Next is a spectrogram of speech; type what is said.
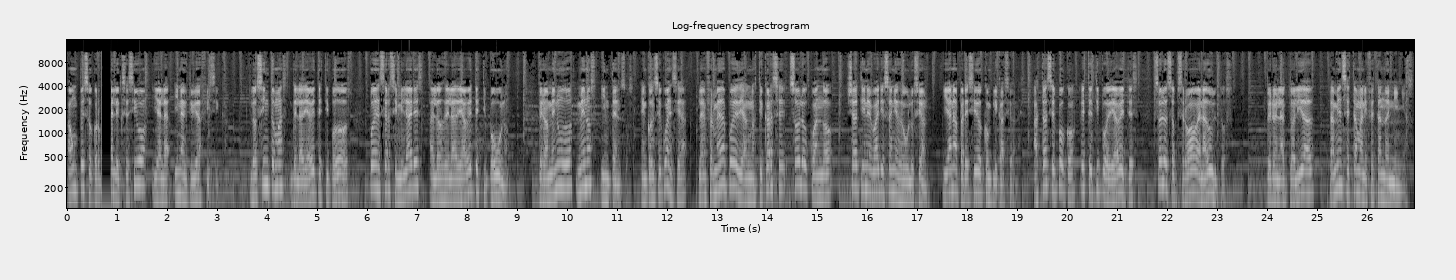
a un peso corporal excesivo y a la inactividad física. Los síntomas de la diabetes tipo 2 pueden ser similares a los de la diabetes tipo 1, pero a menudo menos intensos. En consecuencia, la enfermedad puede diagnosticarse solo cuando ya tiene varios años de evolución y han aparecido complicaciones. Hasta hace poco, este tipo de diabetes solo se observaba en adultos, pero en la actualidad también se está manifestando en niños.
